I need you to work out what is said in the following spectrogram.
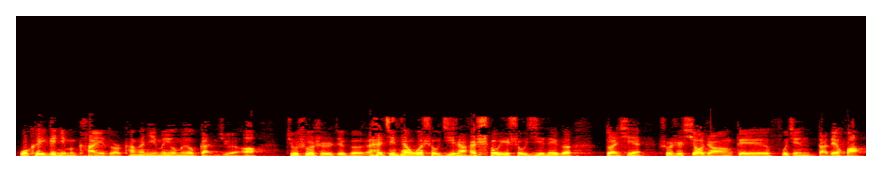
我可以给你们看一段。看看你们有没有感觉啊？就说是这个，哎，今天我手机上还收一手机那个短信，说是校长给父亲打电话，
